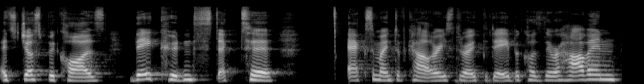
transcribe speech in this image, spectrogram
It's just because they couldn't stick to X amount of calories throughout the day because they were having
